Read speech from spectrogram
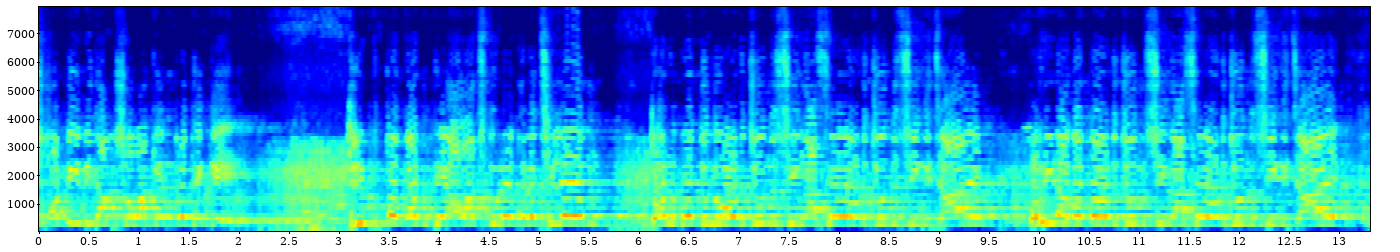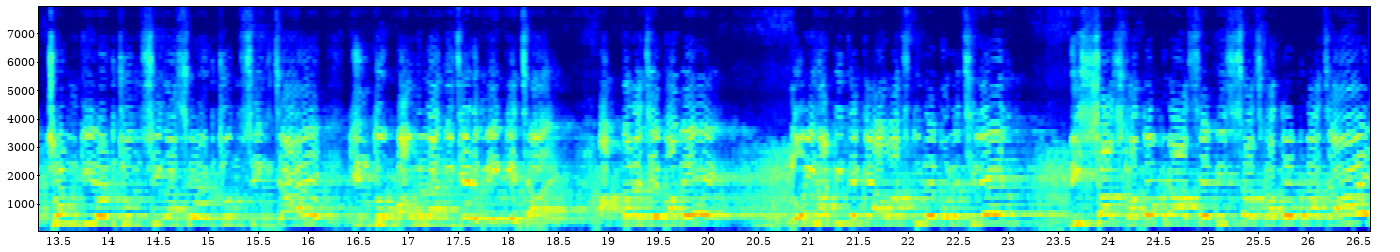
ছটি বিধানসভা কেন্দ্র থেকে তৃপ্ত কণ্ঠে আওয়াজ তুলে বলেছিলেন দলবদলু অর্জুন সিং আসে, অর্জুন সিং যায়। বহিরাগত অর্জুন সিং আসে, অর্জুন সিং যায়। জঙ্গি অর্জুন সিং আসে, অর্জুন সিং যায়, কিন্তু বাংলা নিজের মেয়েকে চায়। আপনারা যেভাবে নৈহাটি থেকে আওয়াজ তুলে বলেছিলেন, বিশ্বাসঘাতকরা আসে, বিশ্বাসঘাতকরা যায়,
